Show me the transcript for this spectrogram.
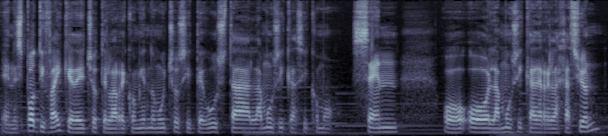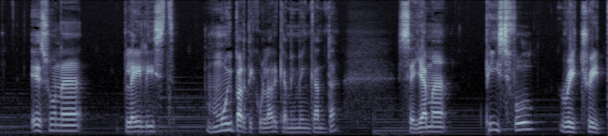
en Spotify, que de hecho te la recomiendo mucho si te gusta la música así como zen o, la música de relajación. Es una playlist muy particular que a mí me encanta. Se llama Peaceful Retreat,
